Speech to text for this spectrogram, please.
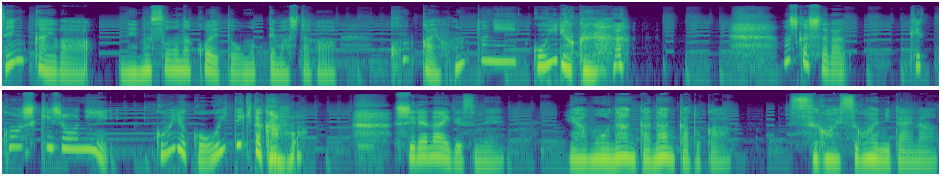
前回は眠そうな声と思ってましたが今回本当に語彙力が もしかしたら結婚式場に語彙力を置いてきたかも しれないですね。いや、もうなんかなんかとか、すごいすごいみたいな、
